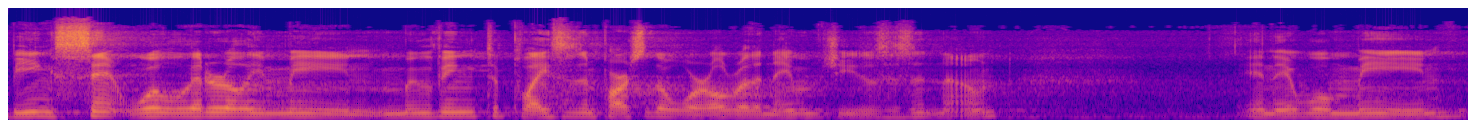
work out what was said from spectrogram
Being sent will literally mean moving to places and parts of the world where the name of Jesus isn't known. And it will mean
